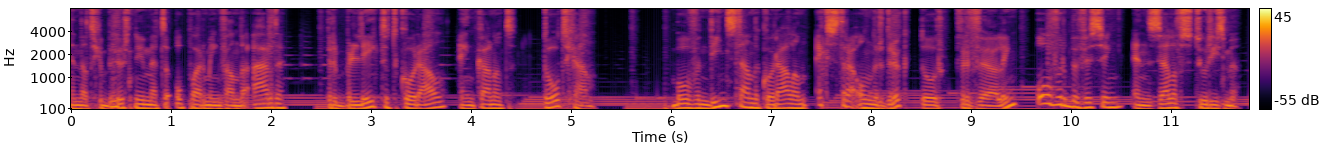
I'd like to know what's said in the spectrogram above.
en dat gebeurt nu met de opwarming van de aarde, verbleekt het koraal en kan het doodgaan. Bovendien staan de koralen extra onder druk door vervuiling, overbevissing en zelfs toerisme.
